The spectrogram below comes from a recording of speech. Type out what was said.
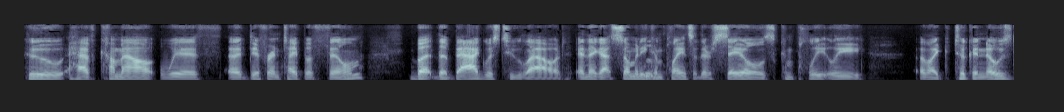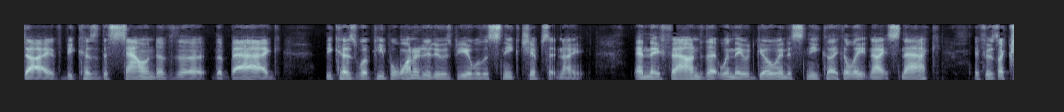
who have come out with a different type of film but the bag was too loud and they got so many mm. complaints that their sales completely like took a nosedive because of the sound of the the bag because what people wanted to do is be able to sneak chips at night. And they found that when they would go in to sneak like a late night snack if it was like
